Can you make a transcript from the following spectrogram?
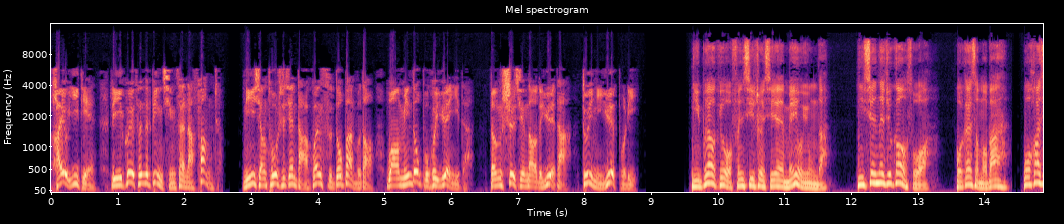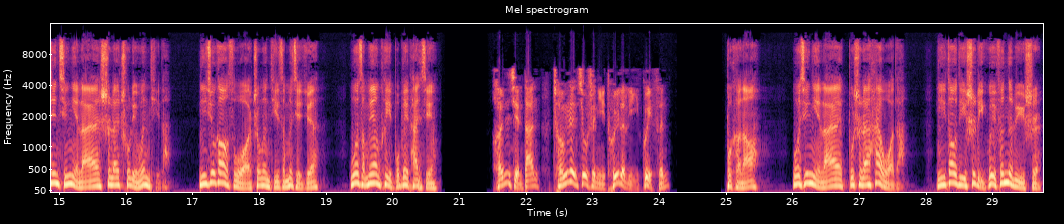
还有一点，李桂芬的病情在那放着。你想拖时间打官司都办不到，网民都不会愿意的。等事情闹得越大，对你越不利。你不要给我分析这些没有用的，你现在就告诉我，我该怎么办？我花钱请你来是来处理问题的，你就告诉我这问题怎么解决，我怎么样可以不被判刑？很简单，承认就是你推了李桂芬。不可能，我请你来不是来害我的。你到底是李桂芬的律师，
